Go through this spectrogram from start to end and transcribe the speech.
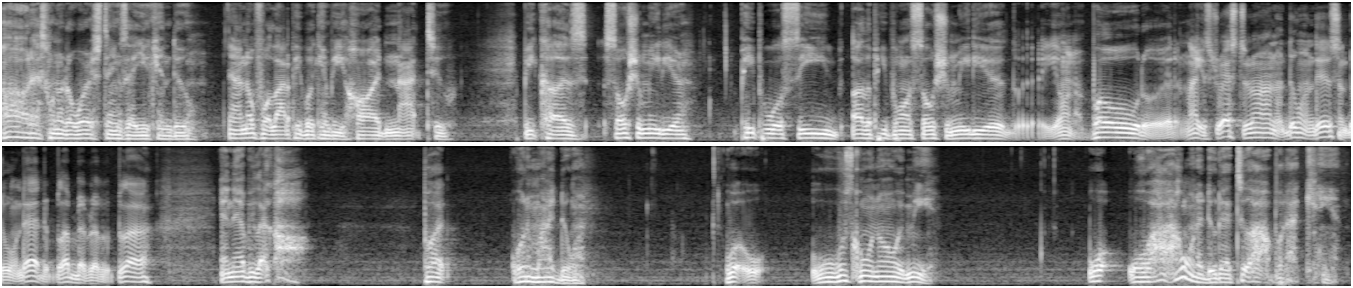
Oh, that's one of the worst things that you can do. And I know for a lot of people, it can be hard not to because social media, people will see other people on social media on a boat or at a nice restaurant or doing this and doing that, blah, blah, blah, blah, blah. And they'll be like, oh, but what am I doing? What, what's going on with me? Well, well I, I want to do that too. Oh, but I can't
